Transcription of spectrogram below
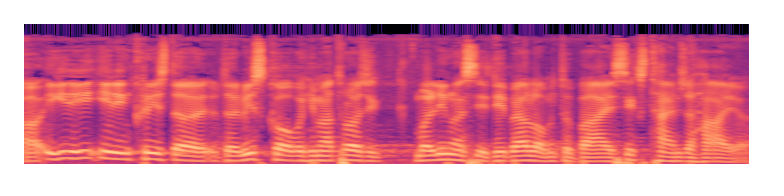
uh, it, it, increased the, the risk of hematologic malignancy development by six times higher.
